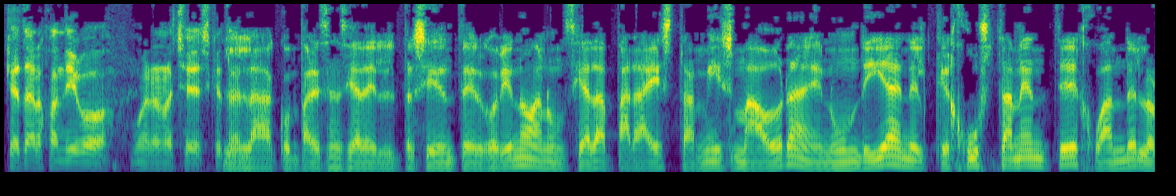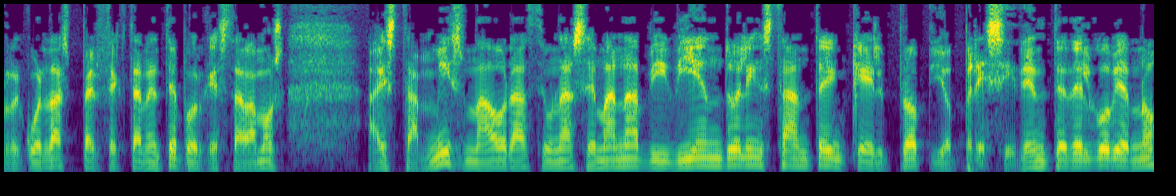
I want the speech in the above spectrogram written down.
¿Qué tal, Juan Diego? Buenas noches. ¿Qué tal? La comparecencia del presidente del gobierno anunciada para esta misma hora, en un día en el que justamente, Juan de, lo recuerdas perfectamente porque estábamos a esta misma hora hace una semana viviendo el instante en que el propio presidente del gobierno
